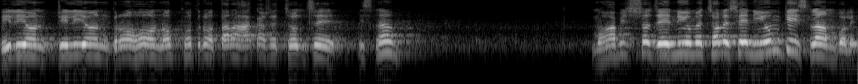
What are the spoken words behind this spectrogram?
বিলিয়ন, ট্রিলিয়ন গ্রহ, নক্ষত্র তারা আকাশে চলছে। ইসলাম? মহাবিশ্ব যে নিয়মে চলে সেই নিয়মকে ইসলাম বলে?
